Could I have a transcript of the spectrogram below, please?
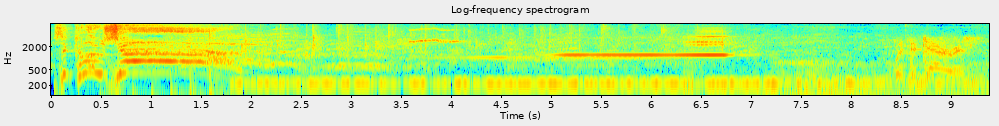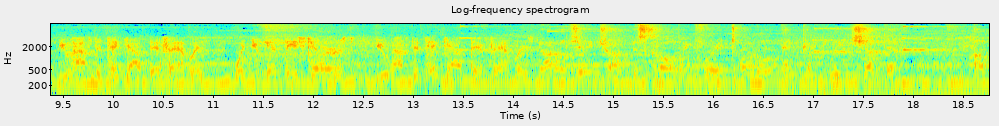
Seclusion! with the terrorists, have to take out their families. When you get these terrorists, you have to take out their families. Donald J. Trump is calling for a total and complete shutdown of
